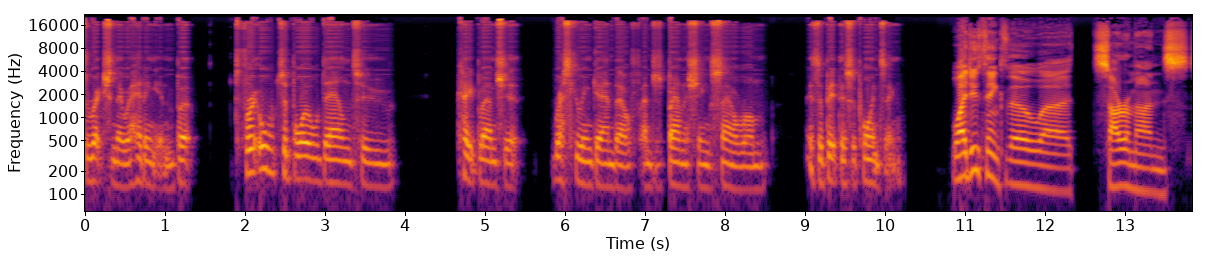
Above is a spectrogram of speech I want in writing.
direction they were heading in. But for it all to boil down to Cate Blanchett rescuing Gandalf and just banishing Sauron is a bit disappointing. Well, I do think though uh, Saruman's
